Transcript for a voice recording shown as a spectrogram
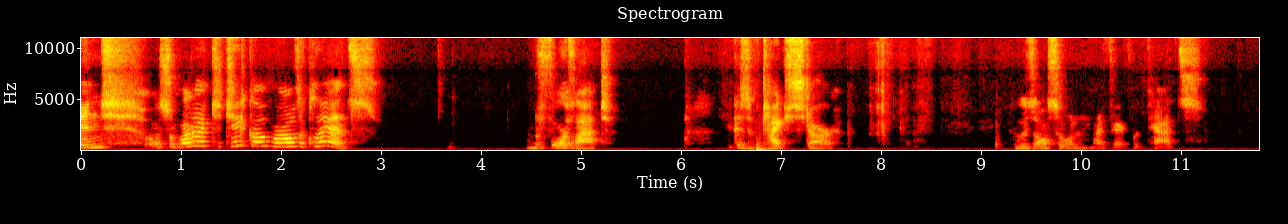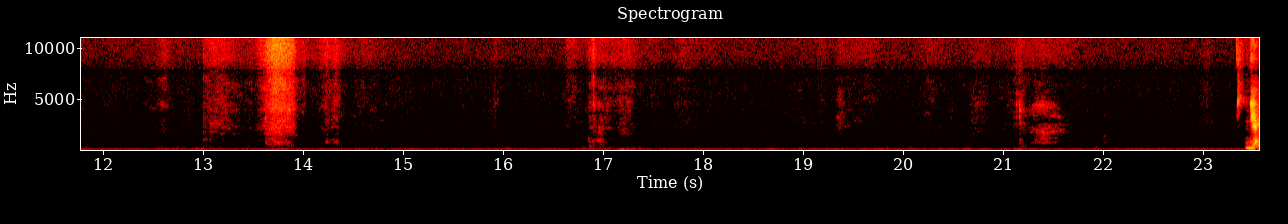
And also wanted to take over all the clans before that because of Tigerstar, who is also one of my favorite cats. Yeah.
